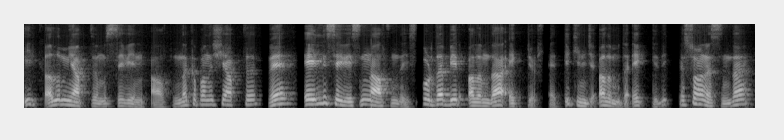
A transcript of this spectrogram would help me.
ilk alım yaptığımız seviyenin altında kapanış yaptı ve 50 seviyesinin altındayız. Burada bir alım daha ekliyoruz. Evet ikinci alımı da ekledik ve sonrasında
